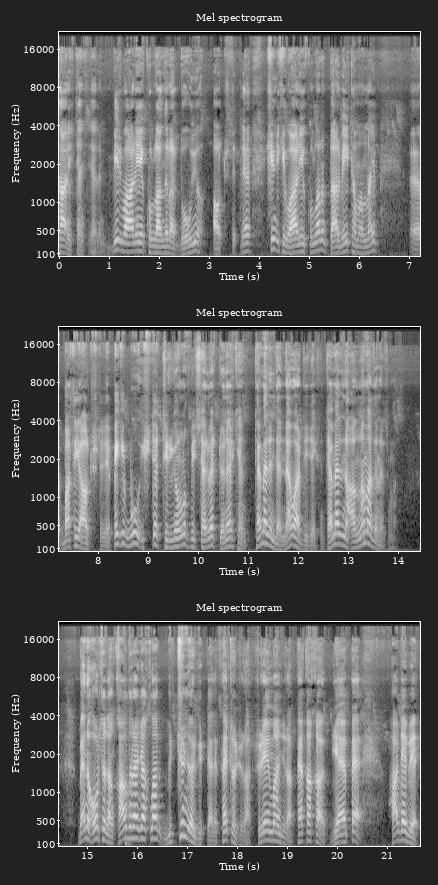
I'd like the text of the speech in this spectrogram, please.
tarihten silelim. Bir valiyi kullandılar. Doğuyu alt üst ettiler. Şimdiki valiyi kullanıp darbeyi tamamlayıp e, Batı'yı alt üst ediyor. Peki bu işte trilyonluk bir servet dönerken temelinde ne var diyeceksin. Temelini anlamadınız mı? Beni ortadan kaldıracaklar. Bütün örgütleri, FETÖ'cüler, Süleymancılar, PKK, CHP, HDP,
